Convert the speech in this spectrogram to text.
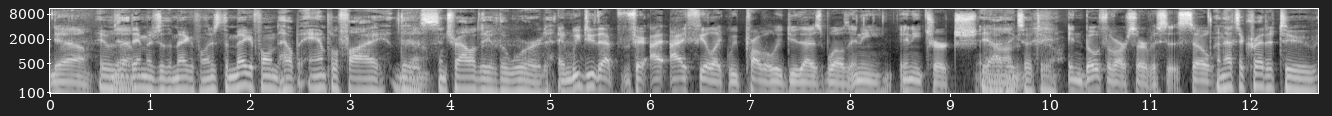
Yeah, it was yeah. that image of the megaphone it's the megaphone to help amplify the Yeah. centrality of the word and we do that. I, I feel like we probably do that as well as any any church. um, Yeah, I think so too. In both of our services, so and that's a credit to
